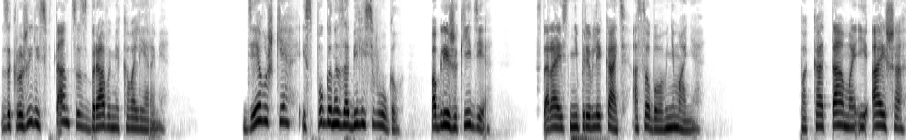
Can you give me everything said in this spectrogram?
закружились в танце с бравыми кавалерами. Девушки испуганно забились в угол, поближе к еде, стараясь не привлекать особого внимания. Пока Тама и Айша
